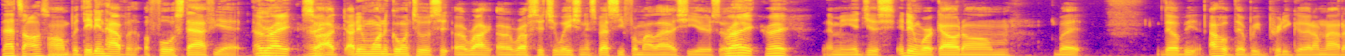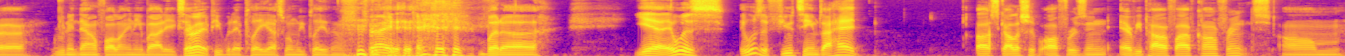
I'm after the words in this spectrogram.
that's awesome. Um, but they didn't have a, a full staff yet. Uh, right, So right. I, I didn't want to go into a, a, rock, a rough situation, especially for my last year. So right, right. I mean, it just it didn't work out. Um, but they'll be. I hope they'll be pretty good. I'm not uh rooting downfall on anybody except for the people that play us when we play them. Right. but uh, yeah, it was it was a few teams. I had uh, scholarship offers in every Power Five conference. Um,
